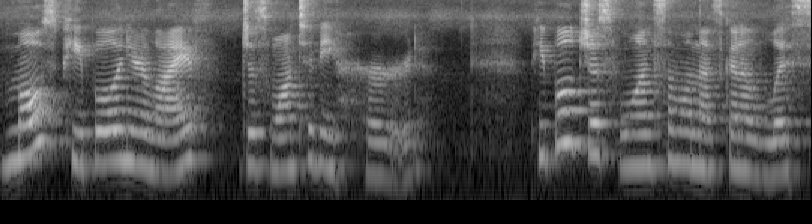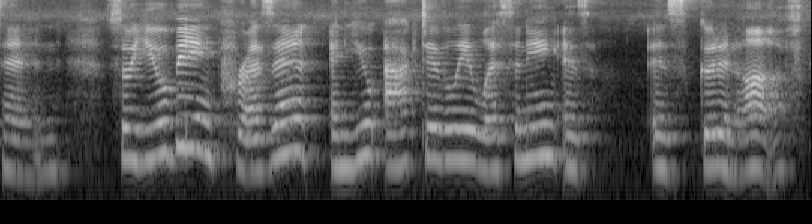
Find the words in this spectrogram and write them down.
most people in your life just want to be heard people just want someone that's going to listen. So you being present and you actively listening is is good enough.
